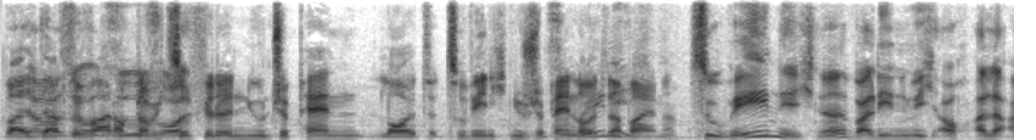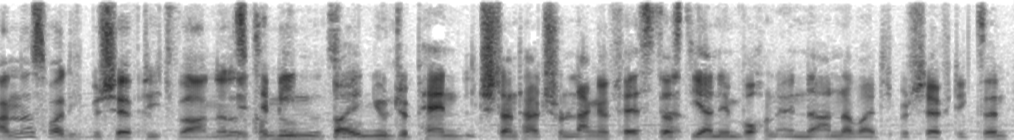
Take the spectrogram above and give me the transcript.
weil Ja, dafür so- waren auch, so glaube ich, zu viele New Japan Leute, zu wenig New Japan Leute wenig, dabei. Ne? Zu wenig, ne? Weil die nämlich auch alle andersweitig beschäftigt waren. Ne? Der Termin bei New Japan stand halt schon lange fest, dass die an dem Wochenende anderweitig beschäftigt sind.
